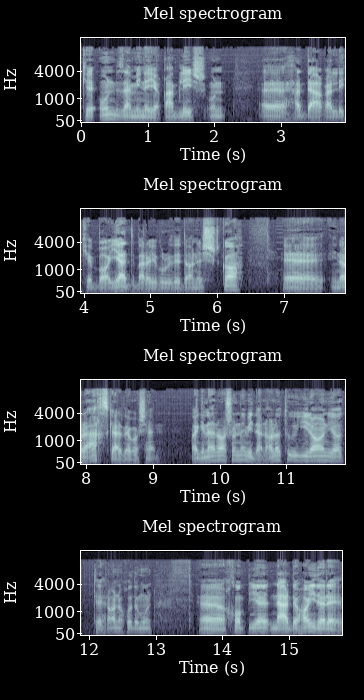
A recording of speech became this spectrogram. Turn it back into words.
که اون زمینه قبلیش اون حد اقلی که باید برای ورود دانشگاه اینا رو اخذ کرده باشن. وگرنه راشون نمیدن؟ حالا تو ایران یا تهران خودمون خب یه نرده هایی داره.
